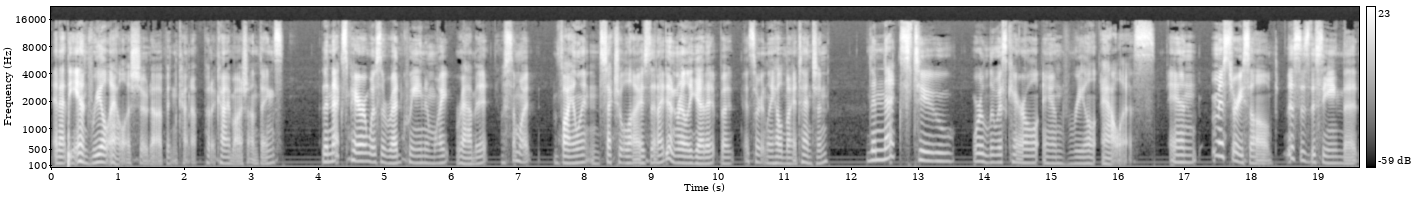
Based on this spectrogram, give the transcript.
And at the end, real Alice showed up and kind of put a kibosh on things. The next pair was the Red Queen and White Rabbit. It was somewhat violent and sexualized, and I didn't really get it, but it certainly held my attention. The next two were Lewis Carroll and Real Alice. And mystery solved. This is the scene that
